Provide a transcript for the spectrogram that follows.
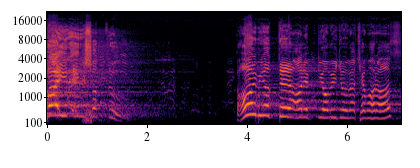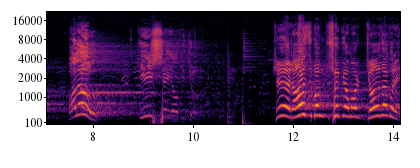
বাইরের শত্রু। তার বিরুদ্ধে আরেকটি অভিযোগ আছে মহারাজ। বলো। কি সেই অভিযোগ? সে রাজবংশকে মর্যাদা করে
